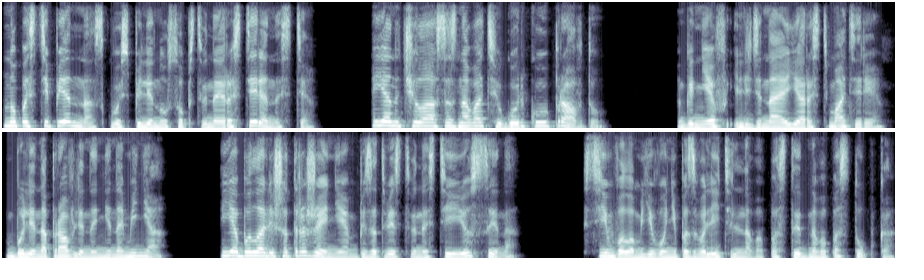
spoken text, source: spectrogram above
Но постепенно, сквозь пелену собственной растерянности, я начала осознавать горькую правду. Гнев и ледяная ярость матери были направлены не на меня. Я была лишь отражением безответственности ее сына, символом его непозволительного, постыдного поступка.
